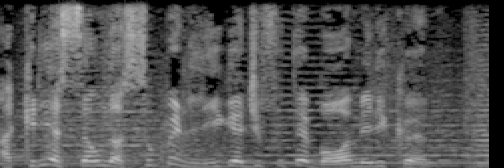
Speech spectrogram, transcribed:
a criação da Superliga de Futebol Americano.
